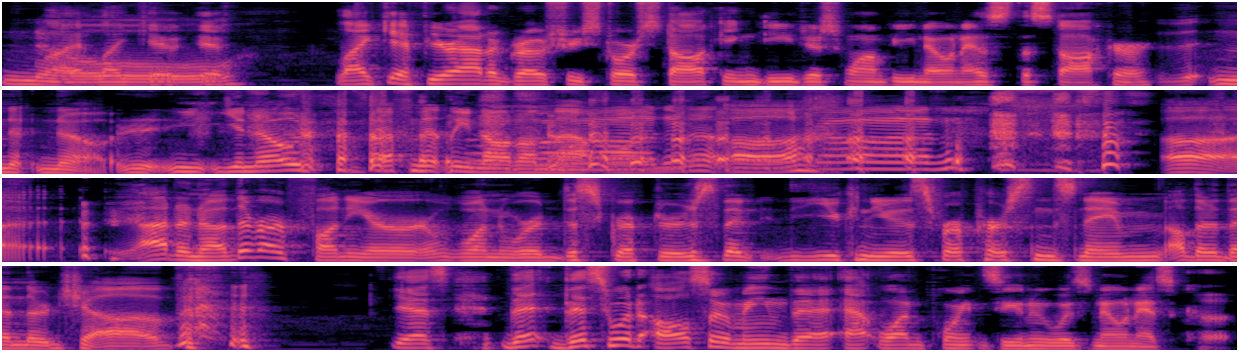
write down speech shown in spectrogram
No. Like, like if, if, like if you're at a grocery store stalking, do you just want to be known as the stalker? N- no, you know, definitely not on that one. Uh, uh, I don't know. There are funnier one-word descriptors that you can use for a person's name other than their job. yes, th- this would also mean that at one point Xenu was known as Cook.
